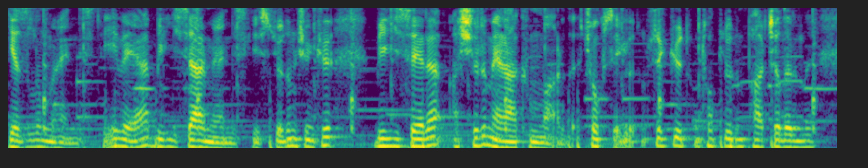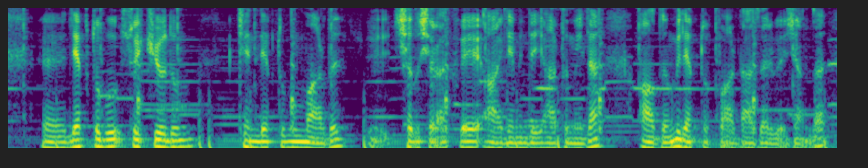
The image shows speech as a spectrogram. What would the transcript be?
Yazılım mühendisliği veya bilgisayar mühendisliği istiyordum. Çünkü bilgisayara aşırı merakım vardı. Çok seviyordum. Söküyordum, topluyordum parçalarını. E, laptopu söküyordum. Kendi laptopum vardı. E, çalışarak ve ailemin de yardımıyla aldığım bir laptop vardı Azerbaycan'da.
